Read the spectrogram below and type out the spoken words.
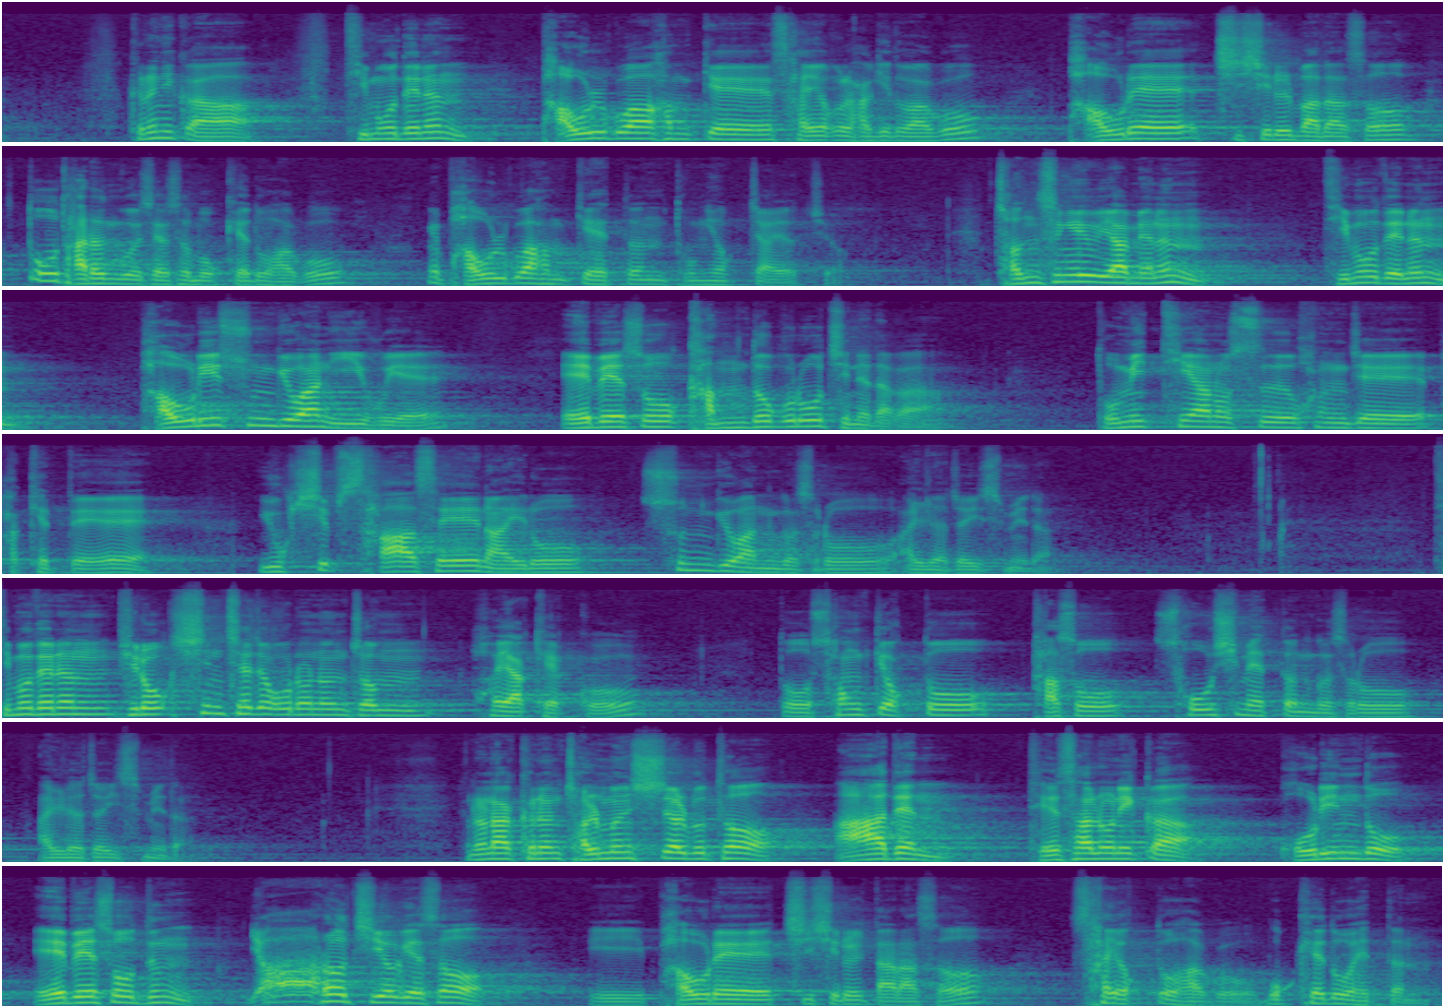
그러니까 디모데는 바울과 함께 사역을 하기도 하고 바울의 지시를 받아서 또 다른 곳에서 목회도 하고 바울과 함께 했던 동역자였죠. 전승에 의하면은 디모데는 바울이 순교한 이후에 에베소 감독으로 지내다가 도미티아노스 황제 박해 때에 64세의 나이로 순교한 것으로 알려져 있습니다. 디모데는 비록 신체적으로는 좀 허약했고 또 성격도 다소 소심했던 것으로 알려져 있습니다. 그러나 그는 젊은 시절부터 아덴, 데살로니카, 고린도, 에베소 등 여러 지역에서 이 바울의 지시를 따라서 사역도 하고 목회도 했던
